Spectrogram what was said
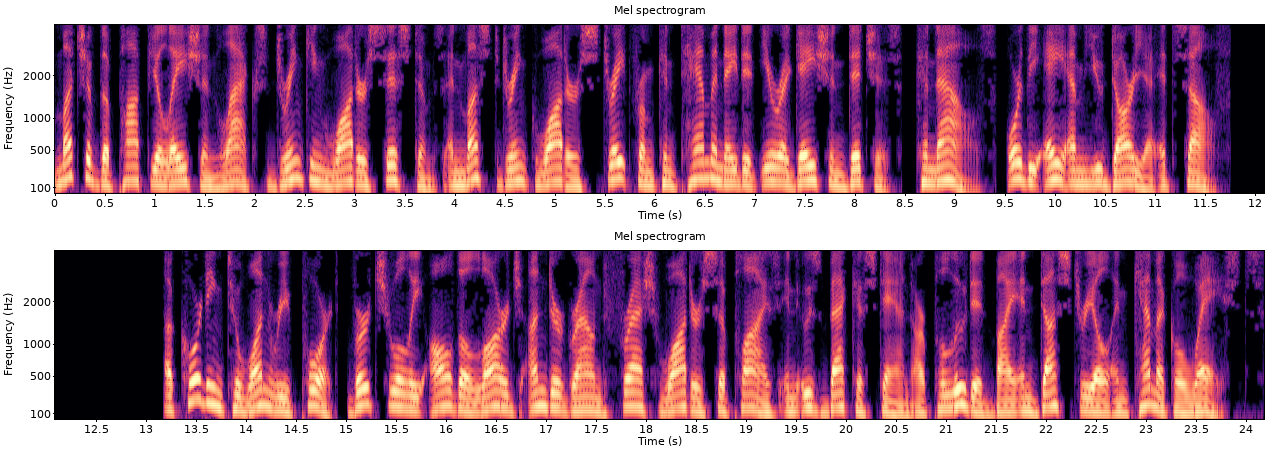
much of the population lacks drinking water systems and must drink water straight from contaminated irrigation ditches, canals, or the AMU Darya itself. According to one report, virtually all the large underground fresh water supplies in Uzbekistan are polluted by industrial and chemical wastes.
